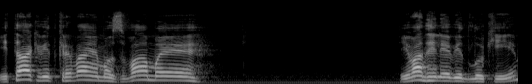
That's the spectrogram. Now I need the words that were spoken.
І так відкриваємо з вами Євангелія від Луки.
